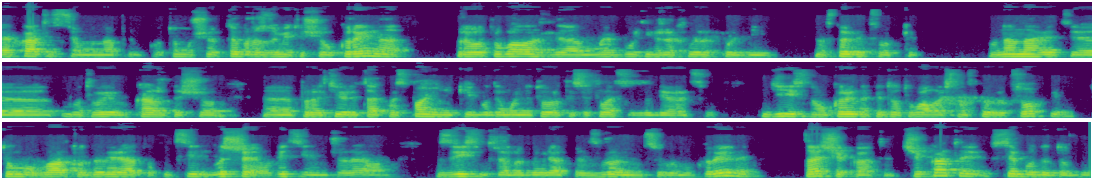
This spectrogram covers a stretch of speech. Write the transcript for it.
лякатися цьому напрямку, тому що треба розуміти, що Україна приготувалася для майбутніх жахливих подій на 100%. Вона навіть, е, от ви кажете, що е, прилетів літак в Іспанії, який буде моніторити ситуацію з радіацією. Дійсно, Україна підготувалася на 100%, тому варто довіряти офіційним лише офіційним джерелам. Звісно, треба довіряти Збройним силам України та чекати. Чекати все буде добре.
